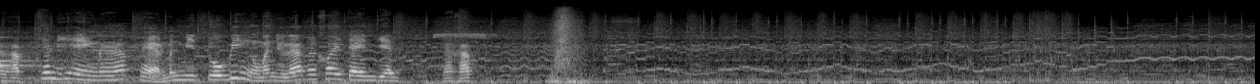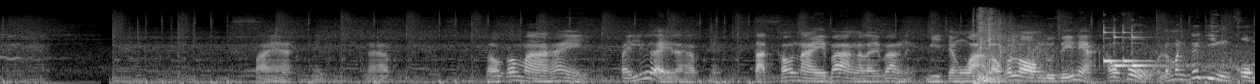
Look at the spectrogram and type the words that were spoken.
นะครับแค่นี้เองนะครับแผนมันมีตัววิ่งของมันอยู่แล้วค่อย ๆ ใจเย็นๆนะครับ ไปฮะนี่นะครับ เราก็มาให้ไปเรื่อยนะครับเนี่ยตัดเข้าในบ้างอะไรบ้างเนี่ยมีจังหวะเราก็ลองดูซิเนี่ยโอ้โหแล้วมันก็ยิงคม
